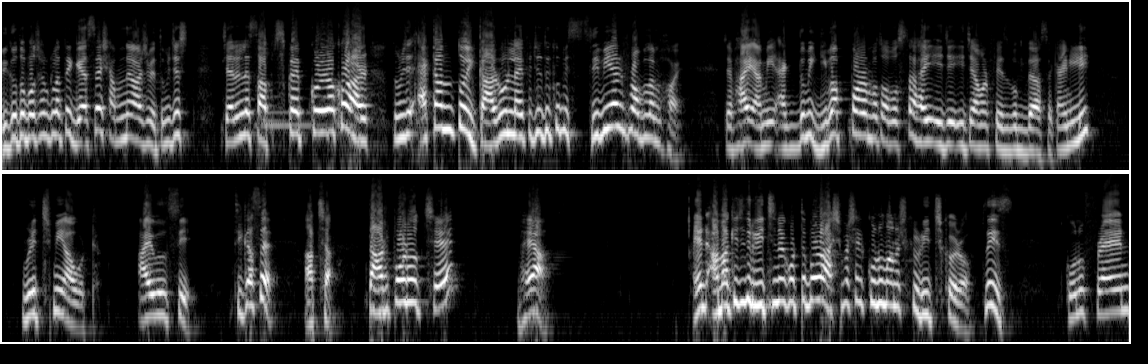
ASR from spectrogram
বিগত বছরগুলোতে গেছে সামনে আসবে। তুমি জাস্ট চ্যানেলে সাবস্ক্রাইব করে রাখো আর তুমি যে একান্তই কারোর লাইফে যদি খুবই সিভিয়ার প্রবলেম হয়, যে ভাই আমি একদমই গিভ আপ করার মতো অবস্থা, ভাই এই যে এই যে আমার ফেসবুক দেওয়া আছে kindly reach me out I will see ঠিক আছে? আচ্ছা তারপর হচ্ছে, ভাইয়া এন্ড আমাকে যদি রিচ না করতে পারো, আশেপাশের কোনো মানুষকে রিচ করো প্লিজ কোনো ফ্রেন্ড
